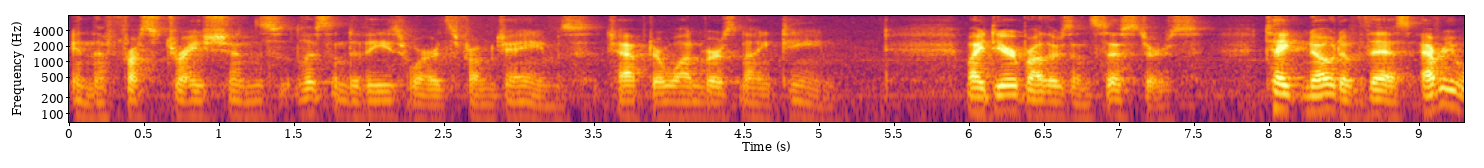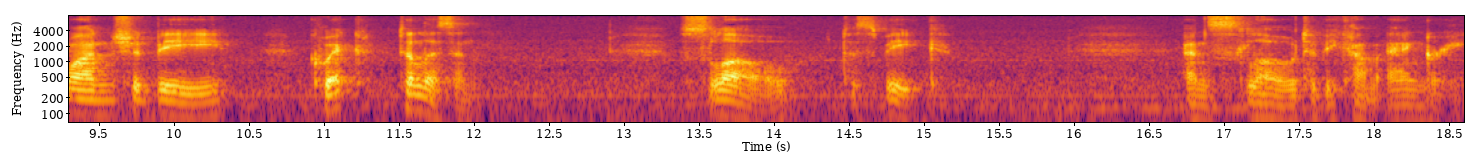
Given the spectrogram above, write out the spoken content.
in the frustrations. Listen to these words from James chapter 1 verse 19. My dear brothers and sisters, take note of this. Everyone should be quick to listen slow to speak, and slow to become angry.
